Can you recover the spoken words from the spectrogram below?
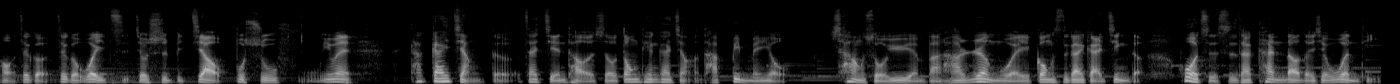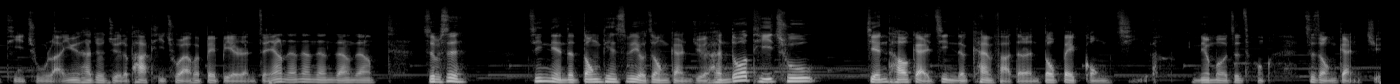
哦，这个这个位置就是比较不舒服，因为他该讲的在检讨的时候，冬天该讲的他并没有畅所欲言，把他认为公司该改进的，或者是他看到的一些问题提出来，因为他就觉得怕提出来会被别人怎样怎样怎样怎样怎样，是不是？今年的冬天是不是有这种感觉？很多提出检讨改进的看法的人都被攻击了，你有没有这种这种感觉？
